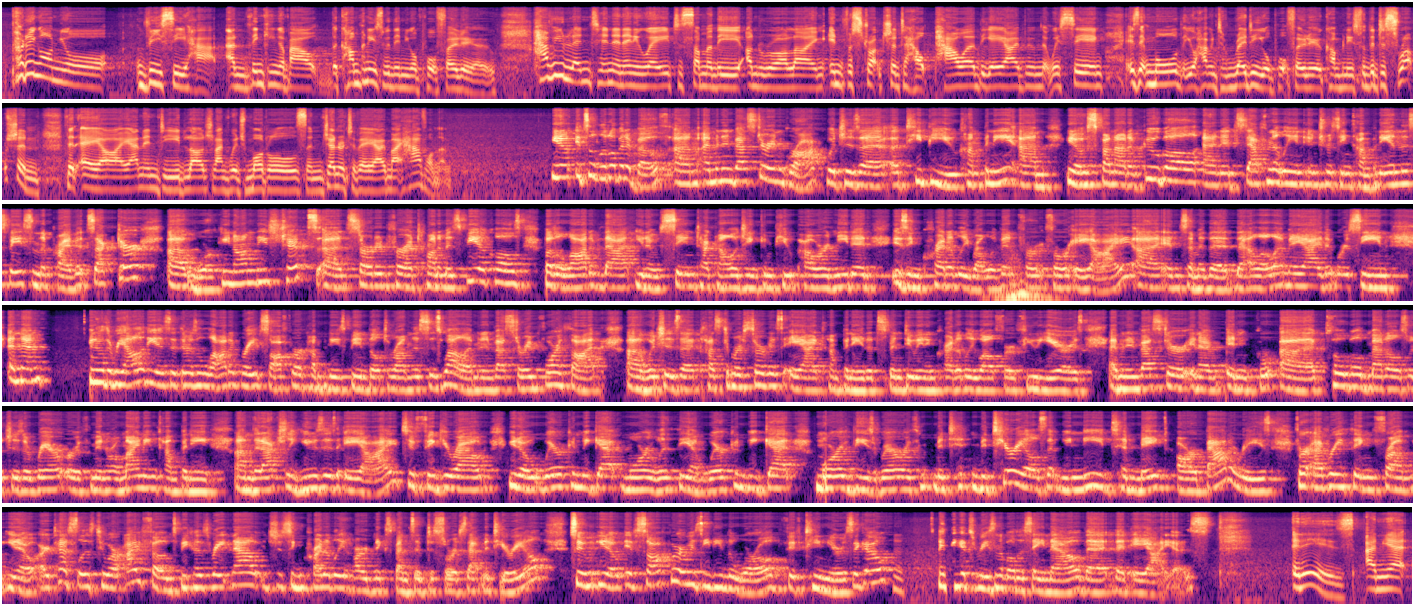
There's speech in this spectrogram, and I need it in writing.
Putting on your VC hat and thinking about the companies within your portfolio, have you lent in in any way to some of the underlying infrastructure to help power the AI boom that we're seeing? Is it more that you're having to ready your portfolio companies for the disruption that AI and indeed large language models and generative AI might have on them? You know, it's a little bit of both. Um, I'm an investor in Groq, which is a, a TPU company, um, you know, spun out of Google, and it's definitely an interesting company in the space in the private sector, uh, working on these chips. Uh, it started for autonomous vehicles, but a lot of that, you know, same technology and compute power needed is incredibly relevant for, for AI uh, and some of the, the LLM AI that we're seeing. And then you know, the reality is that there's a lot of great software companies being built around this as well. I'm an investor in Forethought, uh, which is a customer service AI company that's been doing incredibly well for a few years. I'm an investor in a in uh, KoBold Metals, which is a rare earth mineral mining company um, that actually uses AI to figure out, you know, where can we get more lithium? Where can we get more of these rare earth mat- materials that we need to make our batteries for everything from, you know, our Teslas to our iPhones? Because right now it's just incredibly hard and expensive to source that material. So, you know, if software was eating the world 15 years ago, hmm. I think it's reasonable to say now that, that AI is. It is. And yet,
